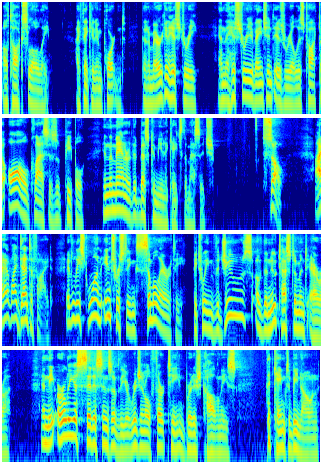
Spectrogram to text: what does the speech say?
I'll talk slowly. I think it important that American history and the history of ancient Israel is taught to all classes of people in the manner that best communicates the message. So, I have identified at least one interesting similarity between the Jews of the New Testament era and the earliest citizens of the original 13 British colonies that came to be known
